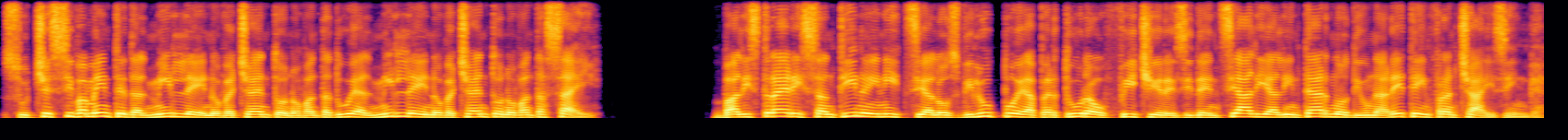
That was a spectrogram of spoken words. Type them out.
Successivamente dal 1992 al 1996. Balistreri Santino inizia lo sviluppo e apertura uffici residenziali all'interno di una rete in franchising.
